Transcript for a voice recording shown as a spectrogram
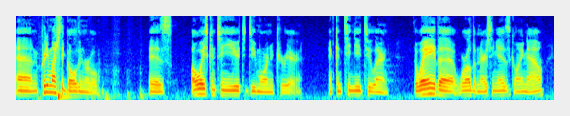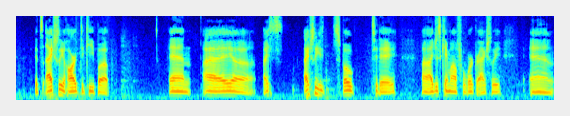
and pretty much the golden rule, is always continue to do more in your career and continue to learn. The way the world of nursing is going now, it's actually hard to keep up. And I, uh, I s- actually spoke today. Uh, I just came off of work actually, and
